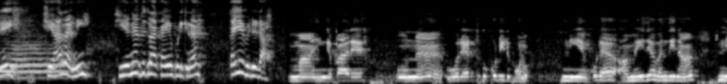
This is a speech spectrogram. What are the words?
டேய் யாரா நீ? என்னதுக்குடா கையை பிடிக்கிற? கையை விடுடா. அம்மா இங்க பாரு. உன்னை ஒரு இடத்துக்கு கூட்டிட்டு போகணும். நீ என் கூட அமைதியா வந்தீனா நீ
